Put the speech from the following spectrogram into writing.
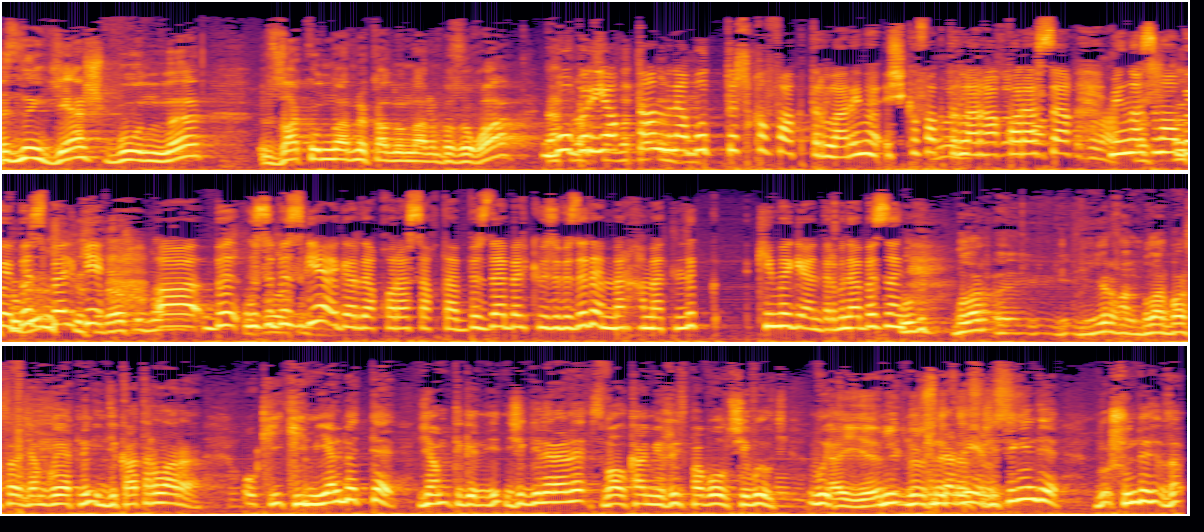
безнең яшь буынны законнарны, кануннарны бузуга Бу бер әхлаксызлыкка яктан менә бу тышкы факторлар, эме, ичке факторларга карасак, Миңназым абый, түгел, бәлки үзебезгә әгәр дә карасак та, бездә бәлки үзебездә дә мәрхәмәтлелек безнең Ул бит булар э, Венера ханым, булар барса җәмгыятьнең индикаторлары. О ки- кими әлбәттә. Җам теге ничек диләр әле? С волками жизнь по волчьи выль. Әйе, бик дөрес Кемнәрдә әйтәсез. яшисең инде? Бу- Шундай за-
